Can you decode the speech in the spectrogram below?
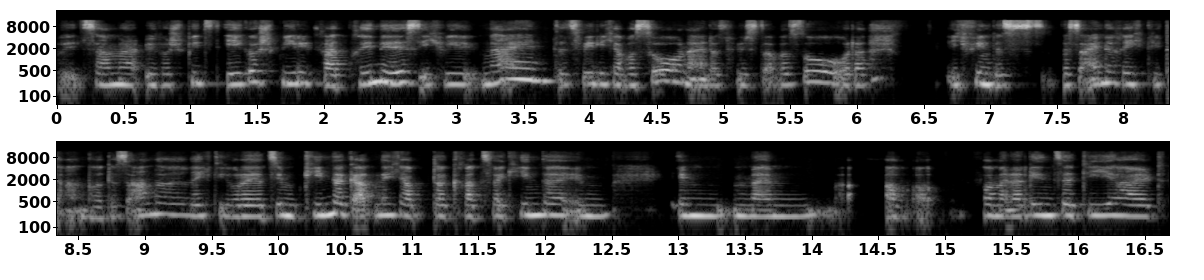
jetzt sagen wir, überspitzt Ego-Spiel gerade drin ist, ich will, nein, das will ich aber so, nein, das willst du aber so, oder ich finde das, das eine richtig, das andere, das andere richtig. Oder jetzt im Kindergarten, ich habe da gerade zwei Kinder im, im meinem, vor meiner Linse, die halt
